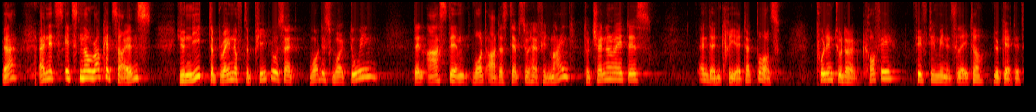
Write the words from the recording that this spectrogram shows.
Yeah, and it's, it's no rocket science. You need the brain of the people who said, what is work doing? then ask them what are the steps you have in mind to generate this, and then create that boards. Pull into the coffee, 15 minutes later, you get it.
